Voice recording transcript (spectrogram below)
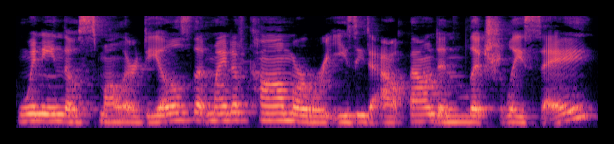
winning those smaller deals that might have come or were easy to outbound and literally say,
